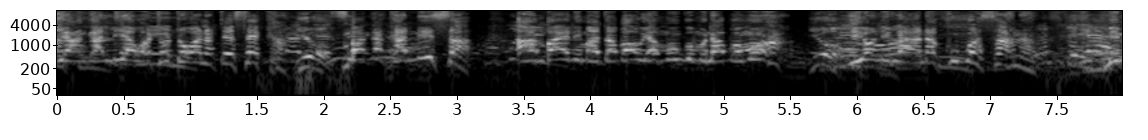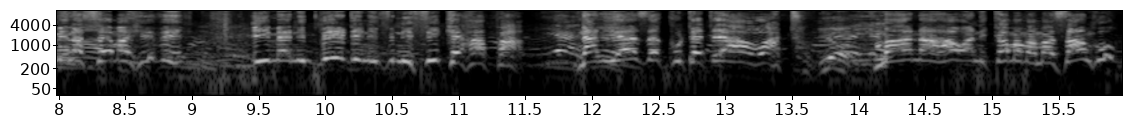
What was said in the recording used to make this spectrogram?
Ukiangalia watoto wanateseka, mpaka kanisa ambaye ni madhabahu ya Mungu mnabomoa. Hiyo ni laana kubwa sana. Mimi nasema hivi, imenibidi nif- nifike hapa na niweze kutetea hao watu, maana hawa ni kama mama zangu,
